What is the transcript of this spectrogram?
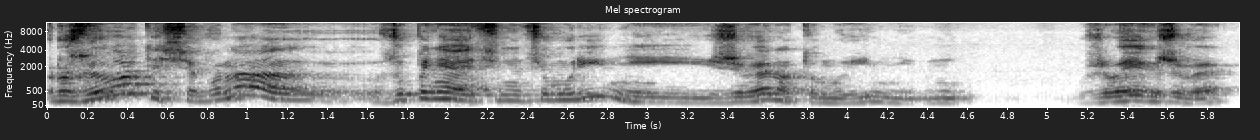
розвиватися, вона зупиняється на цьому рівні і живе на тому рівні. Ну, живе як живе.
